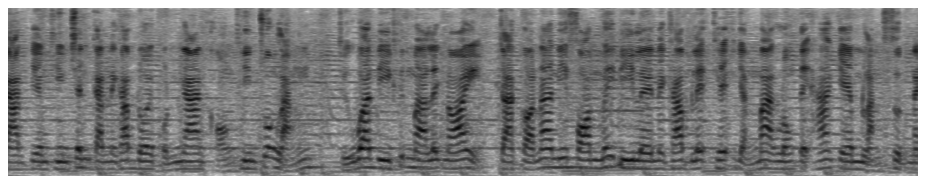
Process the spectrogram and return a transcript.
การเตรียมทีมเช่นกันนะครับโดยผลงานของทีมช่วงหลัง ถือว่าดีขึ้นมาเล็กน้อย จากก่อนหน้านี้ฟอร์มไม่ดีเลยนะครับเละเทะอย่างมากลงเตะ 5 เกมหลังสุดใน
